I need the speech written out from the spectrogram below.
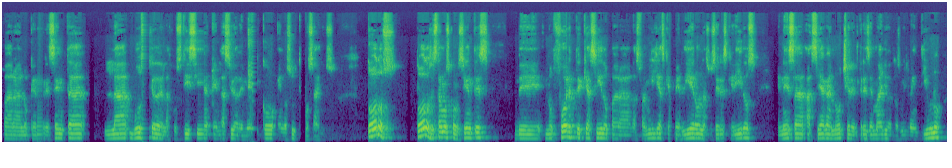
para lo que representa la búsqueda de la justicia en la Ciudad de México en los últimos años. Todos, todos estamos conscientes de lo fuerte que ha sido para las familias que perdieron a sus seres queridos en esa asiaga noche del 3 de mayo del 2021,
